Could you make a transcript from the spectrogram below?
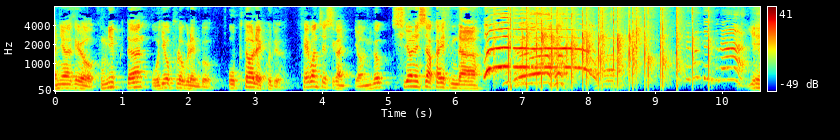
안녕하세요. 국립극단 오디오 프로그램부 off the record 세 번째 시간 연극 시련을 시작하겠습니다. 세 번째구나. 예,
